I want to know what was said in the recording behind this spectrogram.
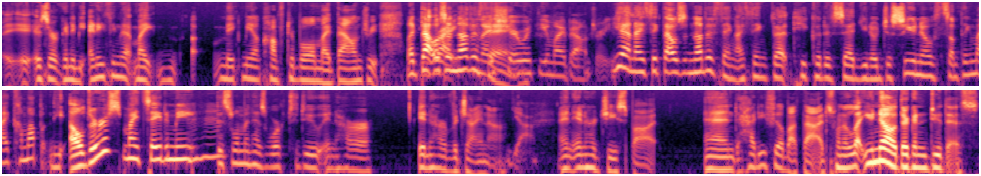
Is there going to be anything that might uh, make me uncomfortable? My boundary, like that was Right. another Can thing. I share with you my boundaries? yeah, and I think that was another thing. I think that he could have said, you know, just so you know, something might come up. The elders might say to me, Mhm. "This woman has work to do in her, in her vagina Yeah. and in her G spot." And how do you feel about that? I just want to let you know they're going to do this.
